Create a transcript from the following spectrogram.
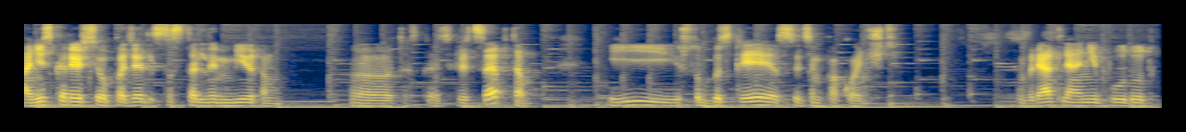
они, скорее всего, поделятся с остальным миром, э, так сказать, рецептом, и чтобы быстрее с этим покончить. Вряд ли они будут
